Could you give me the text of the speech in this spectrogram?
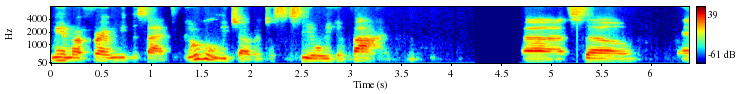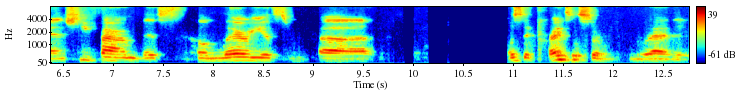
me and my friend we decided to Google each other just to see what we could find. Uh, so, and she found this hilarious. Uh, was it Craigslist or Reddit?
